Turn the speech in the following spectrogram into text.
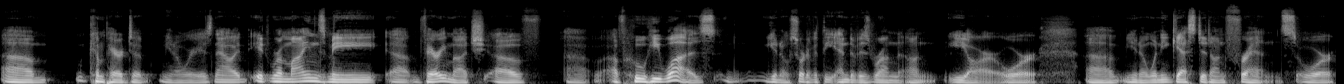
Um, compared to you know where he is now. It, it reminds me uh, very much of uh, of who he was, you know, sort of at the end of his run on ER, or um, you know when he guested on Friends, or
